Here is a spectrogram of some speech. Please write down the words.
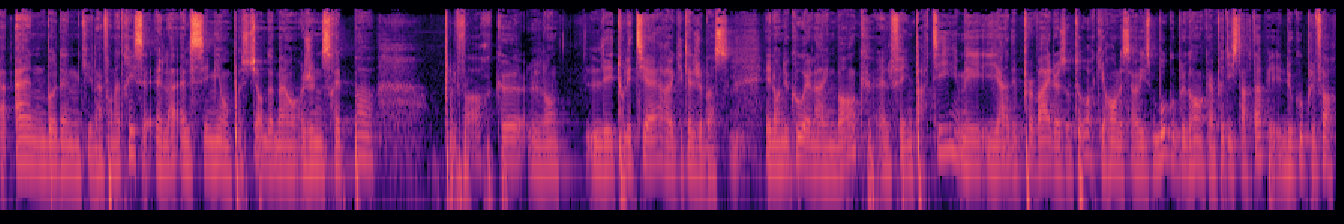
euh, Anne Boden, qui est la fondatrice, elle, s'est mise en posture de ben, je ne serai pas plus fort que tous les tiers avec lesquels je bosse. Et donc, du coup, elle a une banque, elle fait une partie, mais il y a des providers autour qui rendent le service beaucoup plus grand qu'un petit start-up et du coup plus fort.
